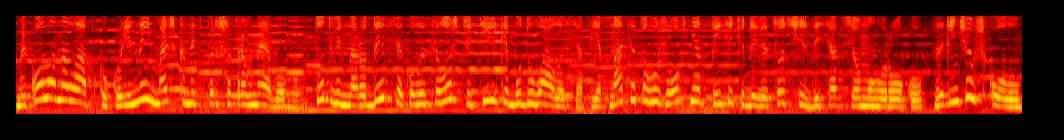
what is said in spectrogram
Микола Налапко корінний мешканець першотравневого. Тут він народився, коли село ще тільки будувалося 15 жовтня 1967 року. Закінчив школу.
